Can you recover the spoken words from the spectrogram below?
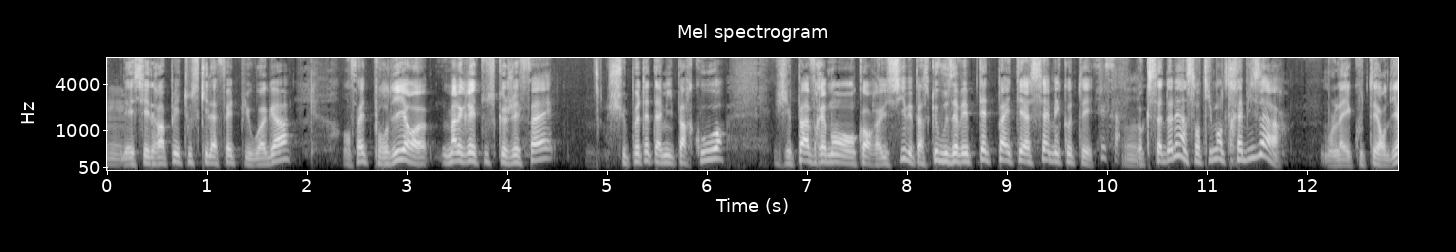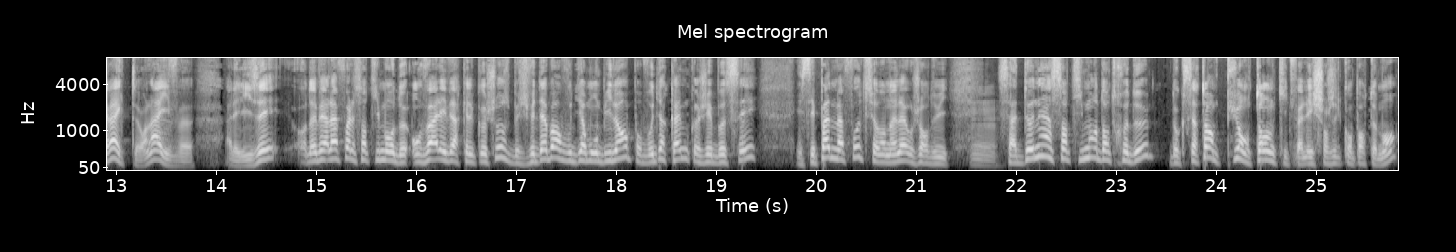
il a essayé de rappeler tout ce qu'il a fait depuis Ouaga, en fait, pour dire, malgré tout ce que j'ai fait, je suis peut-être à mi-parcours, j'ai pas vraiment encore réussi, mais parce que vous avez peut-être pas été assez à mes côtés. C'est ça. Donc ça donnait un sentiment très bizarre. On l'a écouté en direct, en live, à l'Élysée. On avait à la fois le sentiment de on va aller vers quelque chose, mais je vais d'abord vous dire mon bilan pour vous dire quand même que j'ai bossé. Et c'est pas de ma faute si on en est là aujourd'hui. Ça donnait un sentiment d'entre-deux. Donc certains ont pu entendre qu'il fallait changer de comportement.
